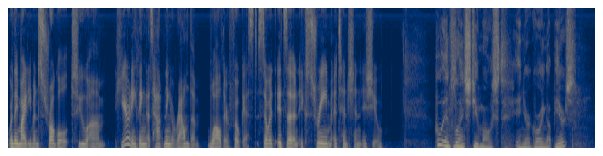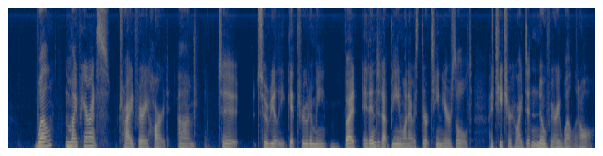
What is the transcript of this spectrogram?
or they might even struggle to um, hear anything that's happening around them while they're focused. So it, it's an extreme attention issue. Who influenced you most in your growing up years? Well, my parents tried very hard um, to to really get through to me, but it ended up being when I was 13 years old, a teacher who I didn't know very well at all.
